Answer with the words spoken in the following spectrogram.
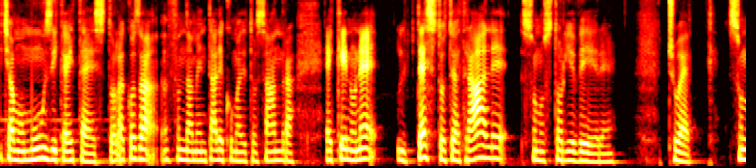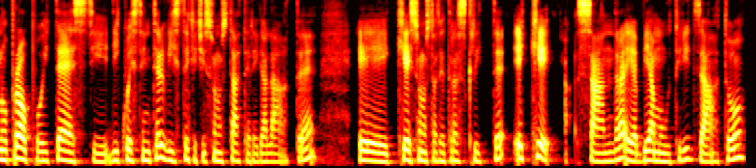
diciamo musica e testo. La cosa fondamentale, come ha detto Sandra, è che non è il testo teatrale, sono storie vere, cioè sono proprio i testi di queste interviste che ci sono state regalate e che sono state trascritte e che Sandra e abbiamo utilizzato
